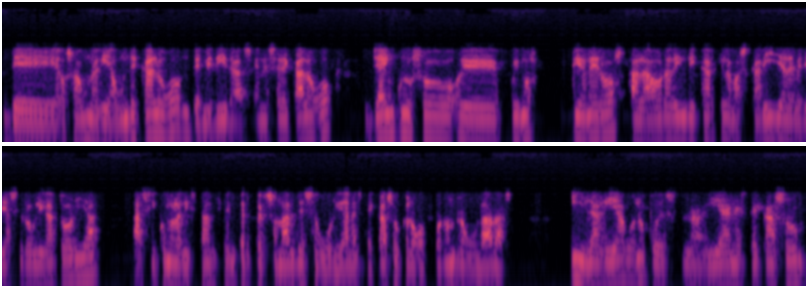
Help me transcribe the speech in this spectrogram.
de, o sea, una guía, un decálogo de medidas. En ese decálogo ya incluso eh, fuimos pioneros a la hora de indicar que la mascarilla debería ser obligatoria, así como la distancia interpersonal de seguridad en este caso, que luego fueron reguladas. Y la guía, bueno, pues la guía en este caso,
